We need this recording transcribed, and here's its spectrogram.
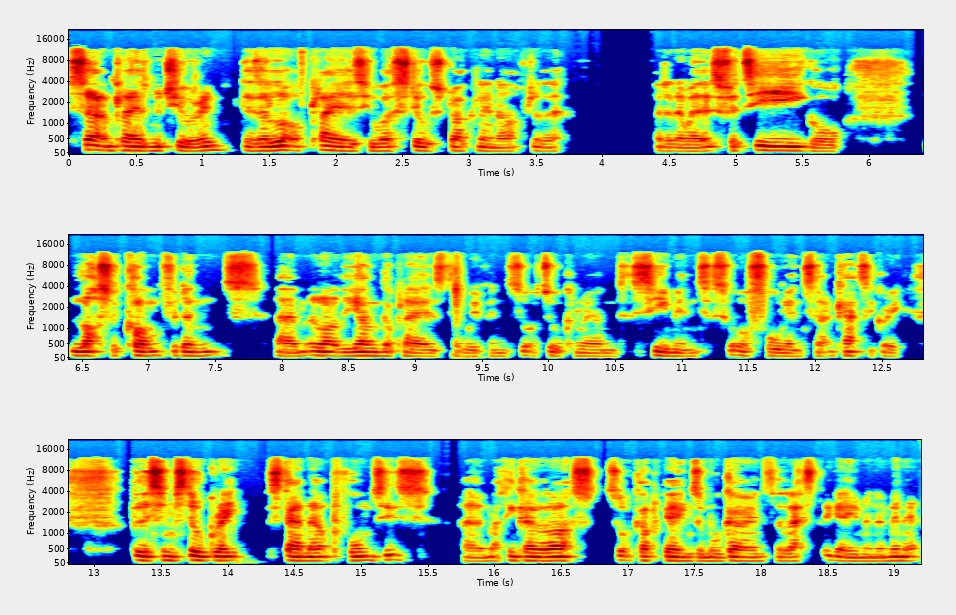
certain players maturing. There's a lot of players who are still struggling after the I don't know whether it's fatigue or loss of confidence. Um, a lot of the younger players that we've been sort of talking around seeming to sort of fall into that category. But there's some still great standout performances. Um, I think over the last sort of couple of games, and we'll go into the Leicester game in a minute.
